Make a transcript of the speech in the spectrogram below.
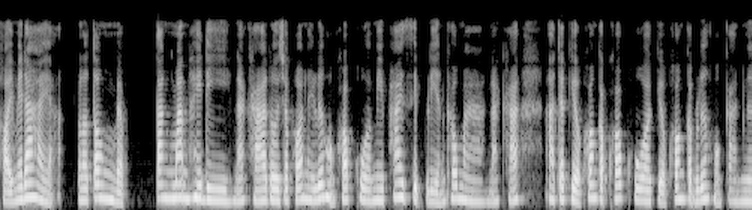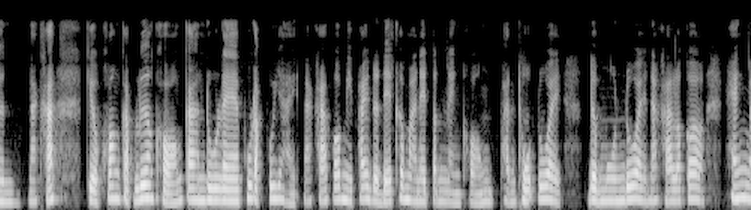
ถอยไม่ได้อะเราต้องแบบ ตั้งมั่นให้ดีนะคะ โดยเฉพาะในเรื่องของครอบครัวมีไพ่สิบเหรียญเข้ามานะคะ อาจจะเกี่ยวข้องกับครอบครัว เกี่ยวข้องกับเรื่องของการเงินนะคะ เกี่ยวข้องกับเรื่องของการดูแลผู้หลักผู้ใหญ่นะคะ เพราะมีไพ่เดอะเดเข้ามาในตำแหน่งของพันธุด้วยเดอะมูนด้วยนะคะ แล้วก็แฮงแม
